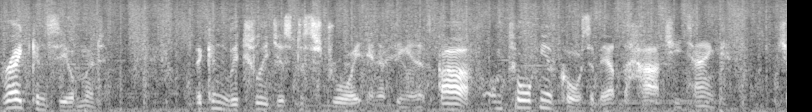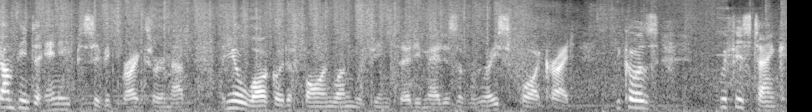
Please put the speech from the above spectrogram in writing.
great concealment, that can literally just destroy anything in its path. I'm talking of course about the Hachi tank. Jump into any Pacific breakthrough map and you're likely to find one within 30 metres of a resupply crate because with this tank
